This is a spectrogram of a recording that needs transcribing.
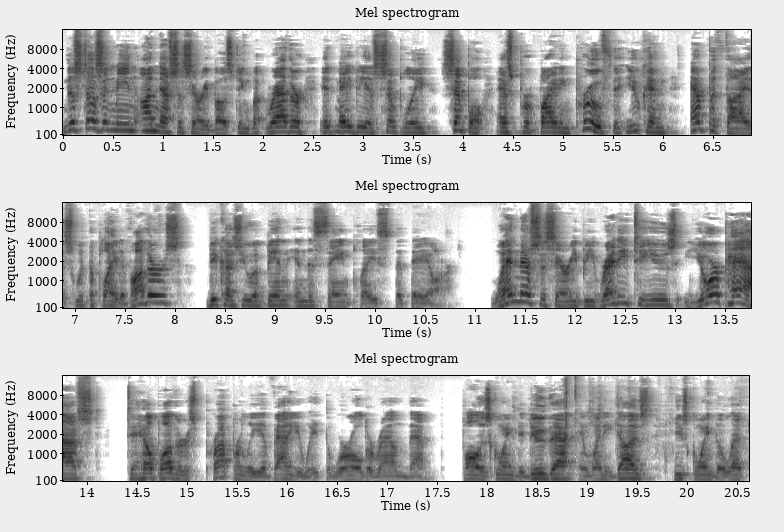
This doesn't mean unnecessary boasting, but rather it may be as simply simple as providing proof that you can empathize with the plight of others because you have been in the same place that they are. When necessary, be ready to use your past to help others properly evaluate the world around them. Paul is going to do that, and when he does, he's going to let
